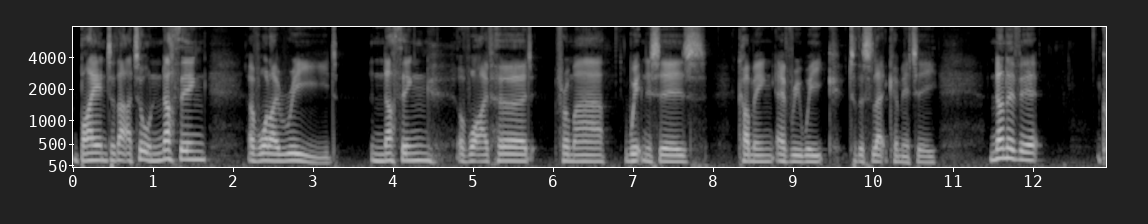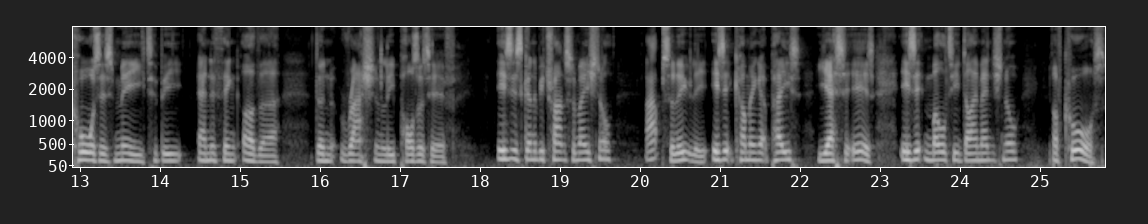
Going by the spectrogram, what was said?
buy into that at all. Nothing of what I read, nothing of what I've heard from our witnesses coming every week to the select committee, none of it causes me to be anything other than rationally positive. Is this going to be transformational? Absolutely. Is it coming at pace? Yes, it is. Is it multi-dimensional? Of course.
